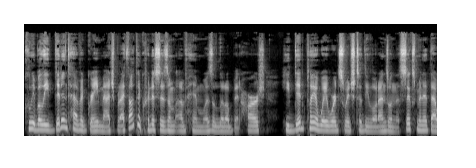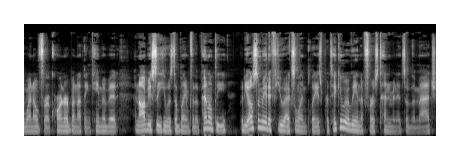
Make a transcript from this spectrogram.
Koulibaly didn't have a great match, but I thought the criticism of him was a little bit harsh. He did play a wayward switch to Di Lorenzo in the sixth minute that went out for a corner, but nothing came of it. And obviously, he was to blame for the penalty, but he also made a few excellent plays, particularly in the first 10 minutes of the match.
